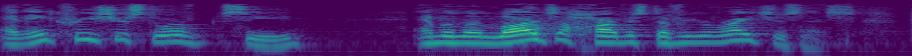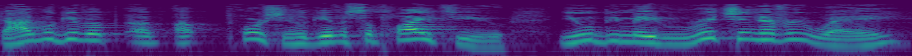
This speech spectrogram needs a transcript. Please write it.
and increase your store of seed and will enlarge the harvest of your righteousness. God will give a, a, a portion. He'll give a supply to you. You will be made rich in every way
